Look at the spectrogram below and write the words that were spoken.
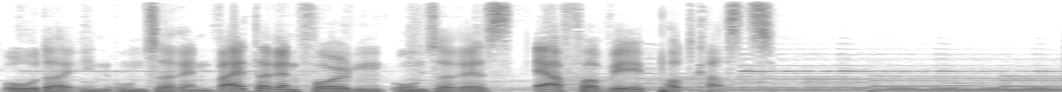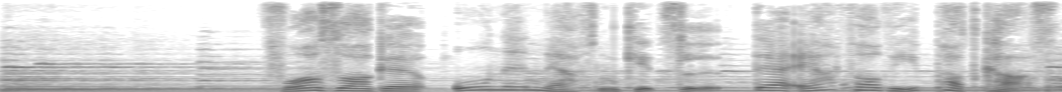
oder in unseren weiteren Folgen unseres RVW Podcasts. Vorsorge ohne Nervenkitzel, der RVW Podcast.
